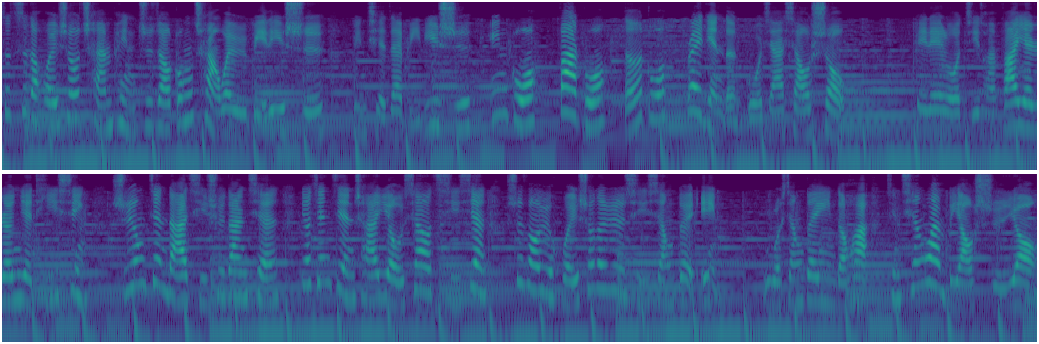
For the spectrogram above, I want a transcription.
这次的回收产品制造工厂位于比利时，并且在比利时、英国、法国、德国、瑞典等国家销售。佩列罗集团发言人也提醒，使用健达奇趣蛋前，要先检查有效期限是否与回收的日期相对应。如果相对应的话，请千万不要食用。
